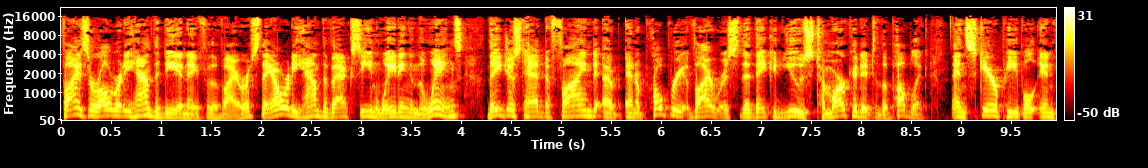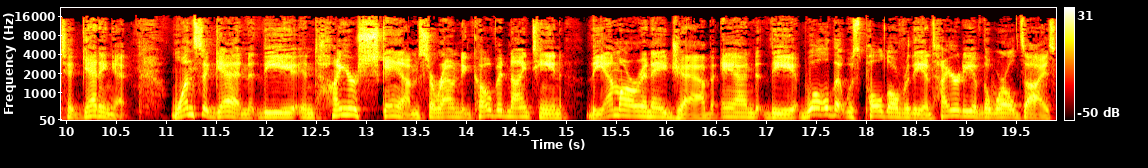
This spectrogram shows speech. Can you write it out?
Pfizer already had the DNA for the virus. They already had the vaccine waiting in the wings. They just had to find a, an appropriate virus that they could use to market it to the public and scare people into getting it. Once again, the entire scam surrounding COVID-19, the mRNA jab, and the wool that was pulled over the entirety of the world's eyes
